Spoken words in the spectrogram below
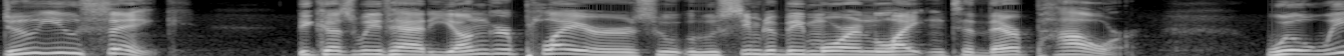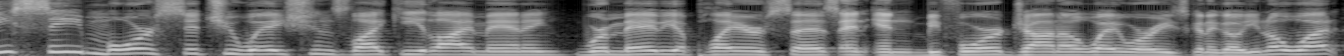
Do you think, because we've had younger players who, who seem to be more enlightened to their power, will we see more situations like Eli Manning where maybe a player says, and, and before John Elway, where he's going to go, you know what?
